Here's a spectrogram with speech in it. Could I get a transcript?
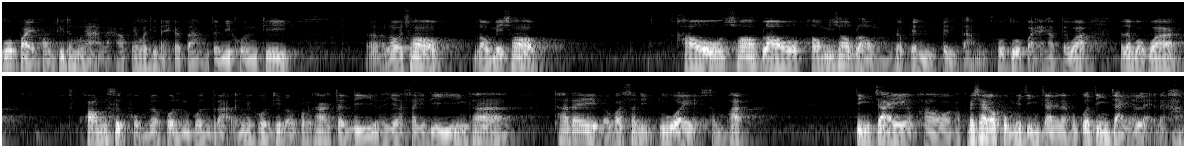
ทั่วไปของที่ทำงานแหละครับ ไม่ว่าที่ไหนก็ตามจะมีคนที่เราชอบเราไม่ชอบเขาชอบเราเขาไม่ชอบเราก็เป็นเป็นตามทั่ว ๆ ไปนะครับ แต่ว่าถ้าจะบอกว่าความรู้สึกผมแล้วคนคนตราดเป็นคนที่แบบค่อนข้างจะดีทยาศัยดียิ่งถ้าถ้าได้แบบว่าสนิทด้วยสัมผัสจริงใจกับเขาครับไม่ใช่ว่าผมไม่จริงใจนะผมก็จริงใจนั่นแหละนะครับ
